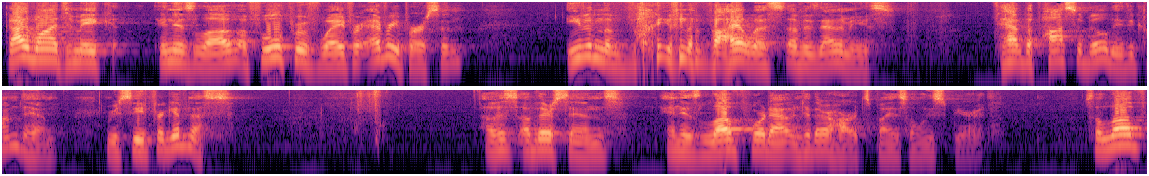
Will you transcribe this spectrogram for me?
God wanted to make, in his love, a foolproof way for every person, even the, even the vilest of his enemies, to have the possibility to come to him and receive forgiveness of, his, of their sins and his love poured out into their hearts by his Holy Spirit. So, love,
